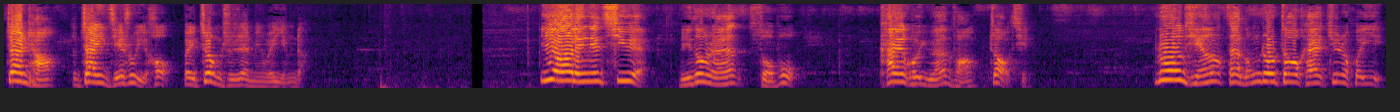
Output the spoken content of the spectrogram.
战场战役结束以后被正式任命为营长。一九二零年七月，李宗仁所部开回原防肇庆。陆荣廷在龙州召开军事会议，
